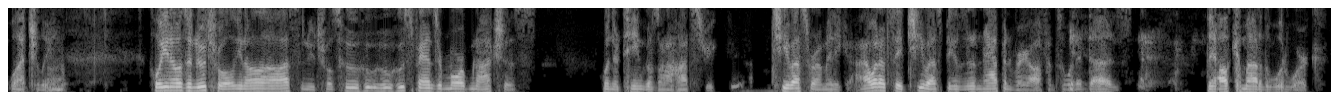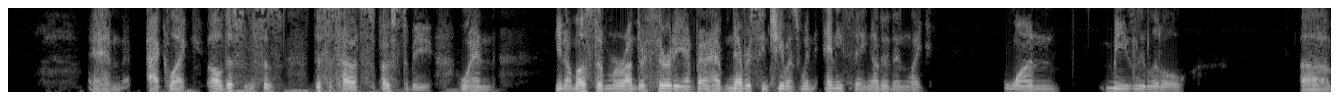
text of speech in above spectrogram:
well, actually, well, you know, as a neutral, you know, I'll ask the neutrals who who who- whose fans are more obnoxious when their team goes on a hot streak, Chivas or America? I would to say Chivas because it doesn't happen very often. So when it does, they all come out of the woodwork and act like, oh, this is this is this is how it's supposed to be. When you know most of them are under thirty and I have never seen Chivas win anything other than like one measly little uh,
